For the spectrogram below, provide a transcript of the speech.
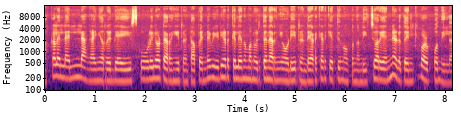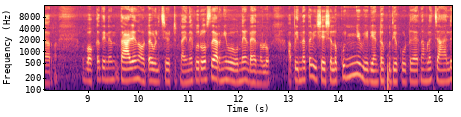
മക്കളെല്ലാം എല്ലാം കഴിഞ്ഞ് റെഡിയായി സ്കൂളിലോട്ട് ഇറങ്ങിയിട്ടുണ്ട് അപ്പോൾ എന്നെ വീഡിയോ എടുക്കല്ലേ എന്ന് പറഞ്ഞ് ഒരുത്തൻ ഇറങ്ങി ഓടിയിട്ടുണ്ട്. ഇടയ്ക്കിടയ്ക്ക് എത്തി നോക്കുന്നുണ്ട്. ഇച്ചു അറിയാം എന്നെ എടുത്ത്? എനിക്ക് കുഴപ്പമൊന്നുമില്ലായിരുന്നു. അപ്പോൾ ഒക്കെ തന്നെ താഴെ നോട്ട് വിളിച്ച് വിട്ടിട്ടുണ്ടായിരുന്നു ഫിറോസ് ഇറങ്ങി പോകുന്നേ ഉണ്ടായിരുന്നുള്ളൂ. അപ്പോൾ ഇന്നത്തെ വിശേഷമുള്ള കുഞ്ഞു വീഡിയോ കേട്ടോ പുതിയ കൂട്ടുകാർ. നമ്മളെ ചാനൽ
